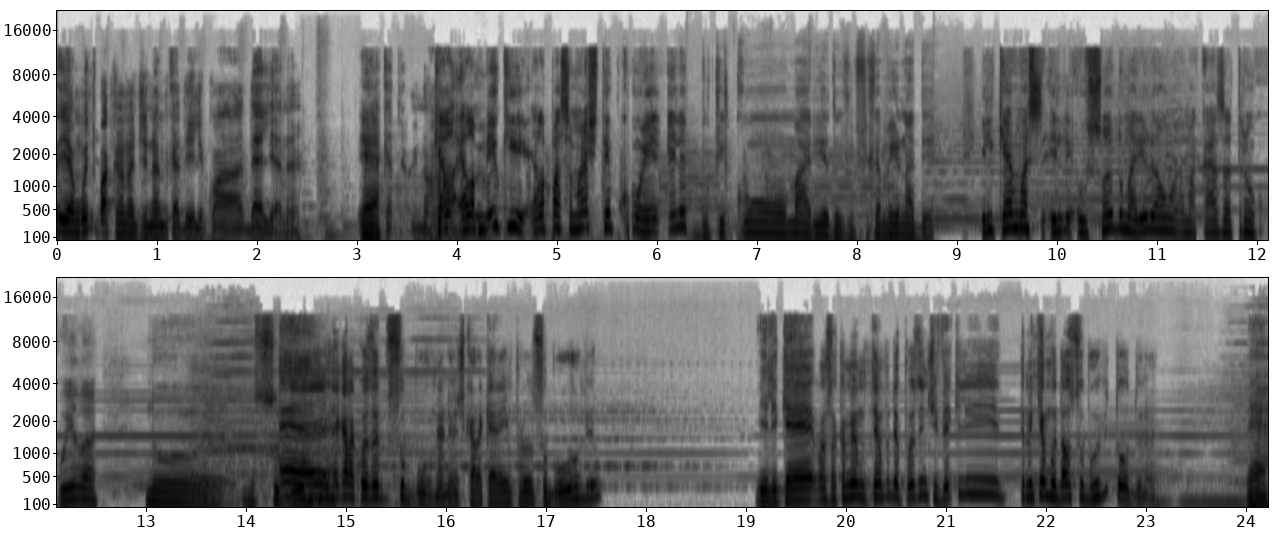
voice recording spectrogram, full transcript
e é muito bacana a dinâmica dele com a Délia, né? É, que ela, ela, meio que ela passa mais tempo com ele do que com o marido, que fica meio na dele. Ele quer uma. Ele, o sonho do marido é uma, é uma casa tranquila, no, no subúrbio. É, é, aquela coisa do subúrbio, né? Os caras querem ir pro subúrbio. E ele quer. Mas só que ao mesmo tempo, depois a gente vê que ele também quer mudar o subúrbio todo, né? É.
